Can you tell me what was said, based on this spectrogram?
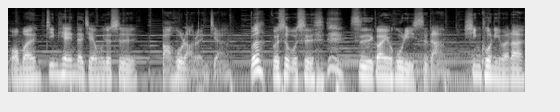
我们今天的节目就是保护老人家，不是不是不是，是关于护理师的，辛苦你们了。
